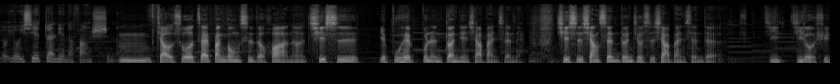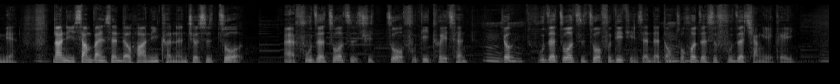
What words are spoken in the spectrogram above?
有有一些锻炼的方式呢？嗯，假如说在办公室的话呢，其实也不会不能锻炼下半身的。嗯，其实像深蹲就是下半身的肌肌肉训练。嗯，那你上半身的话，你可能就是做。哎，扶着桌子去做伏地推撑，嗯，就扶着桌子做伏地挺身的动作，嗯、或者是扶着墙也可以。嗯，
